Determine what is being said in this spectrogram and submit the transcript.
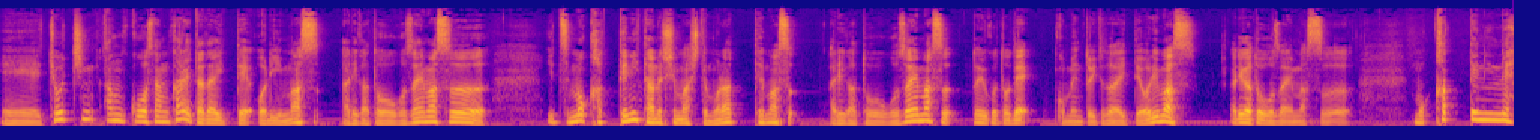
えー、ちょうちんあんこうさんからいただいております。ありがとうございます。いつも勝手に楽しませてもらってます。ありがとうございます。ということで、コメントいただいております。ありがとうございます。もう勝手にね、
